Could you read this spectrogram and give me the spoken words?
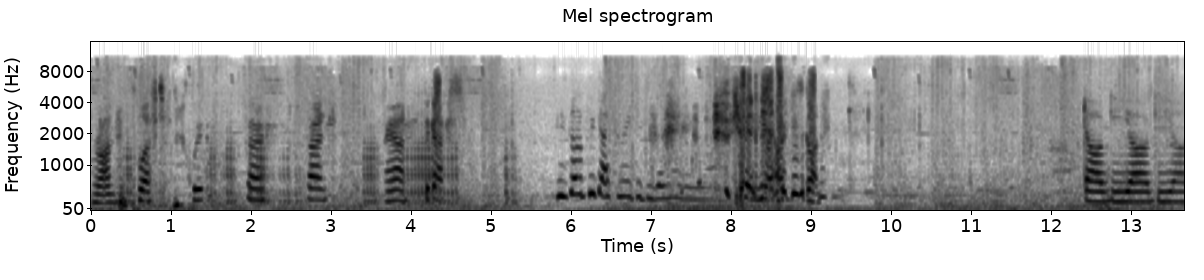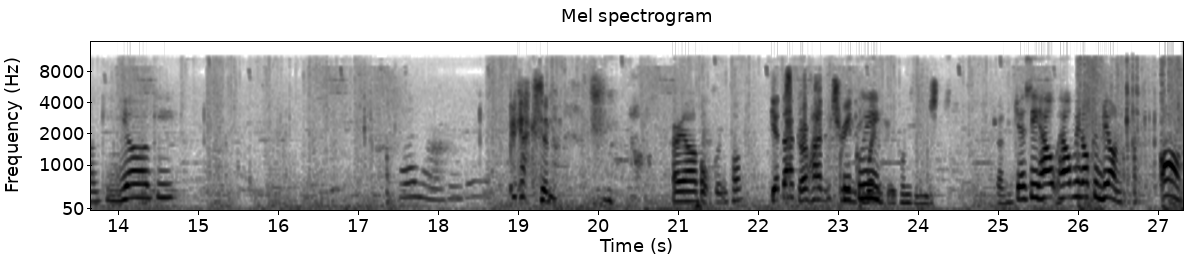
Run, left, quick, run, run, run, pickaxe. He's got a pickaxe me because he doesn't have any. Get in there, he's gone. Doggy, yoggy, yoggy, yoggy. Oh Pickaxe him. Hurry up. Oh, green pump. Get that girl behind the tree and Quickly. wait until he comes and just Jesse, help, help me knock him down. Oh.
